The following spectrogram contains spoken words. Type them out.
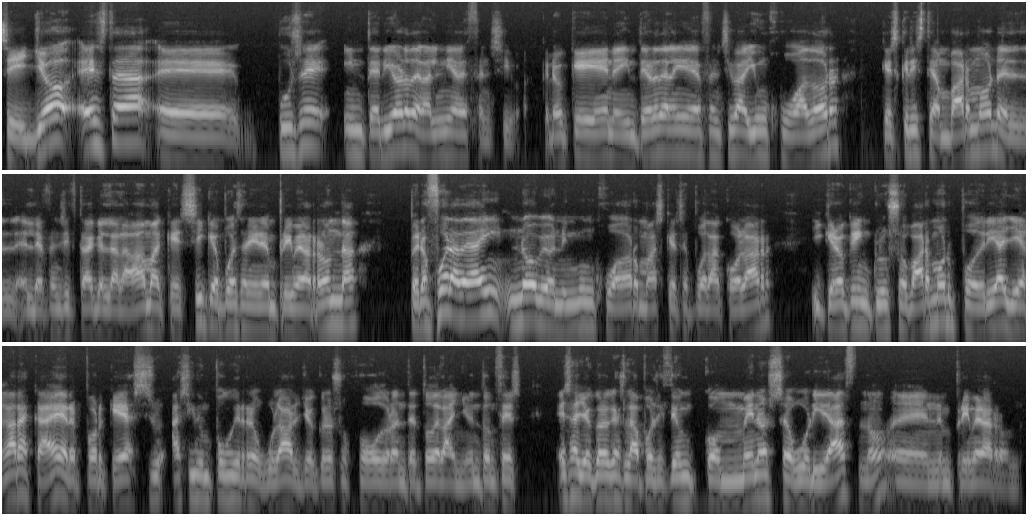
Sí, yo esta eh, puse interior de la línea defensiva. Creo que en el interior de la línea defensiva hay un jugador que es Christian Barmore, el, defensive tackle de Alabama, que sí que puede salir en primera ronda, pero fuera de ahí no veo ningún jugador más que se pueda colar y creo que incluso Barmore podría llegar a caer porque ha sido un poco irregular, yo creo, su juego durante todo el año. Entonces, esa yo creo que es la posición con menos seguridad ¿no? en primera ronda.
